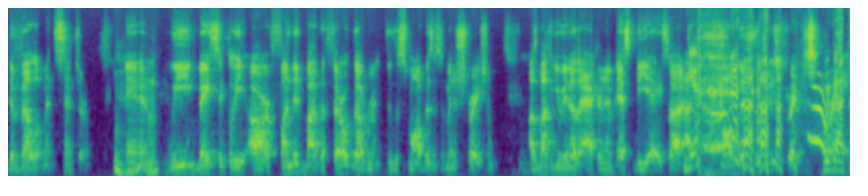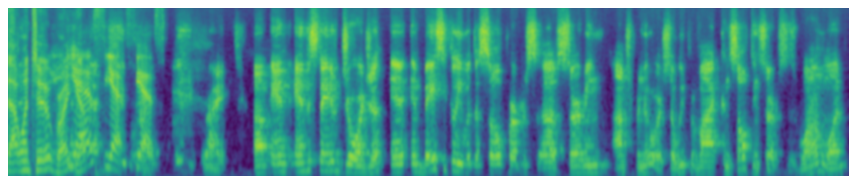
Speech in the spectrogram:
Development Center. Mhm. And we basically are funded by the federal government through the Small Business Administration. I was about to give you another acronym, SBA. So I, I- Small Business Administration. We got that one too, right? Yep. Yes, yes, yes. right. Um, and, and the state of Georgia, and, and basically with the sole purpose of serving entrepreneurs. So we provide consulting services one on one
